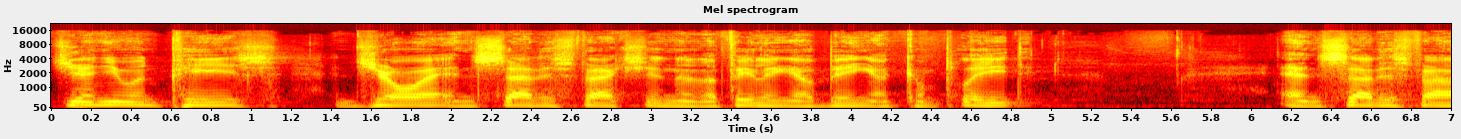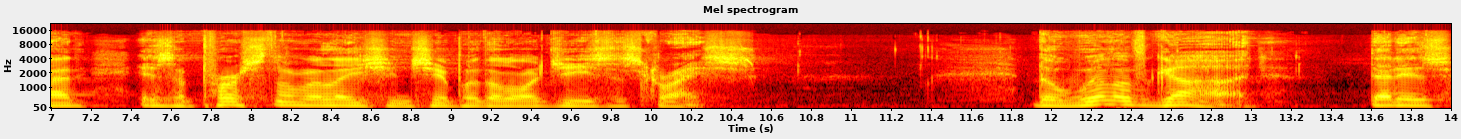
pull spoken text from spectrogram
genuine peace, joy, and satisfaction and a feeling of being a complete and satisfied is a personal relationship with the Lord Jesus Christ. The will of God, that is,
